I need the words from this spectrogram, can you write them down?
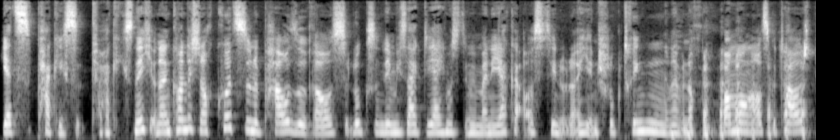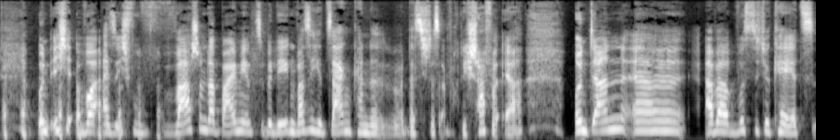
jetzt packe ich's, pack ich's nicht. Und dann konnte ich noch kurz so eine Pause rausluchsen, indem ich sagte, ja, ich muss irgendwie meine Jacke ausziehen oder hier einen Schluck trinken. Und dann haben wir noch Bonbon ausgetauscht. Und ich war, also ich war schon dabei, mir zu überlegen, was ich jetzt sagen kann, dass ich das einfach nicht schaffe, ja. Und dann, äh, aber wusste ich, okay, jetzt,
